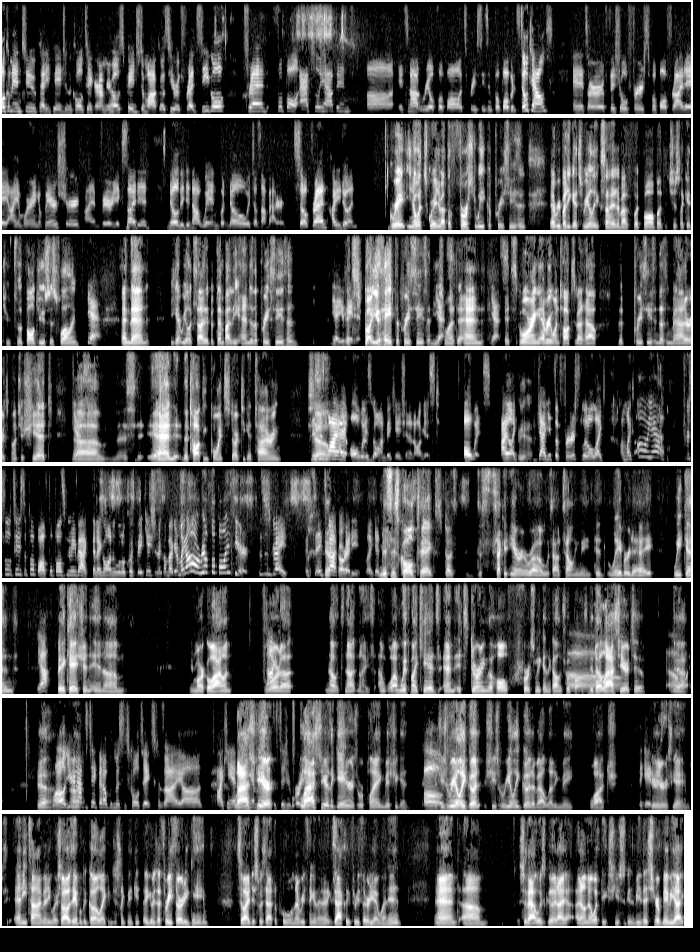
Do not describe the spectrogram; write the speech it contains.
Welcome into Petty Paige and the Cold Taker. I'm your host, Paige Dimakos, here with Fred Siegel. Fred, football actually happened. Uh, it's not real football, it's preseason football, but it still counts. And it's our official first Football Friday. I am wearing a Bears shirt. I am very excited. No, they did not win, but no, it does not matter. So, Fred, how are you doing? Great. You know what's great about the first week of preseason? Everybody gets really excited about football, but it's just like get your football juices flowing. Yeah. And then you get real excited, but then by the end of the preseason, Yeah, you hate it's it. but you hate the preseason. You Yes. just want it to end. Yes. It's boring. Everyone talks about how the preseason doesn't matter. It's a bunch of shit. Yes. Um, and the talking points start to get tiring. This is why I always go on vacation in August. Always. I like Yeah. I get the first little like I'm like, oh yeah, first little taste of football. Football's gonna be back. Then I go on a little quick vacation and come back and I'm like, oh, real football is here. This is great. It's it's Yeah. back already. Like it's, Mrs. Cold Takes does the second year in a row without telling me did Labor Day weekend yeah, vacation in um in Marco Island, Florida. No, it's not nice. I'm well, I'm with my kids and it's during the whole first weekend of college football. So did that last Oh. year too. oh Yeah. boy. Yeah. Well, you're gonna Uh, have to take that up with Mrs. Cold Takes because I uh I can't Last I can't make year- that decision for you. Last year the Gators were playing Michigan. oh, And she's really good. She's really good about letting me watch the Gators. Gators games anytime, anywhere. So I was able to go like and just like make it. Like it was a three thirty game, so I just was at the pool and everything, and then at exactly three thirty I went in, and um, so that was good. I I don't know what the excuse is going to be this year. Maybe I.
